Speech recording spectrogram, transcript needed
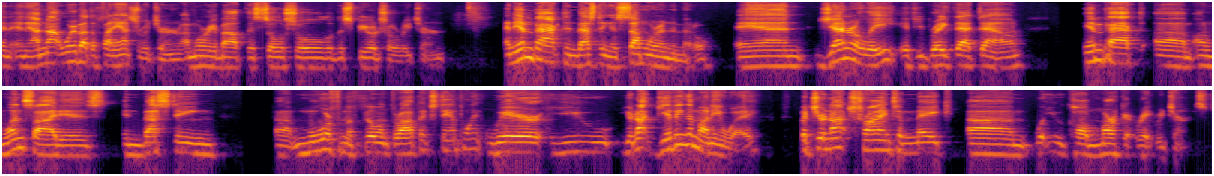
and, and I'm not worried about the financial return. I'm worried about the social or the spiritual return. And impact investing is somewhere in the middle. And generally, if you break that down, impact um, on one side is investing uh, more from a philanthropic standpoint, where you you're not giving the money away, but you're not trying to make um, what you call market rate returns.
